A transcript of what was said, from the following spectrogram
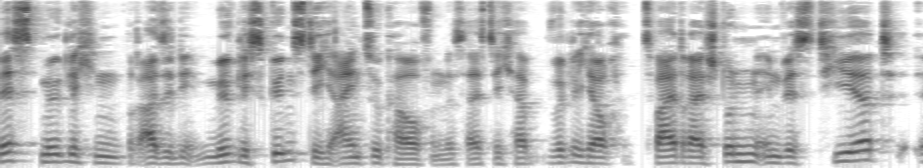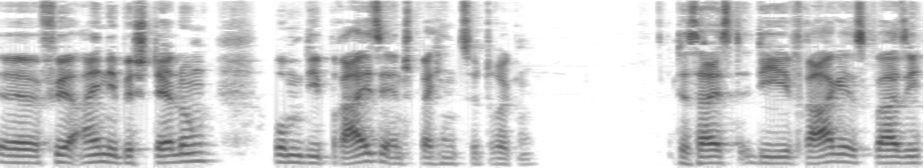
bestmöglichen, also die möglichst günstig einzukaufen. Das heißt, ich habe wirklich auch zwei, drei Stunden investiert äh, für eine Bestellung, um die Preise entsprechend zu drücken. Das heißt, die Frage ist quasi,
